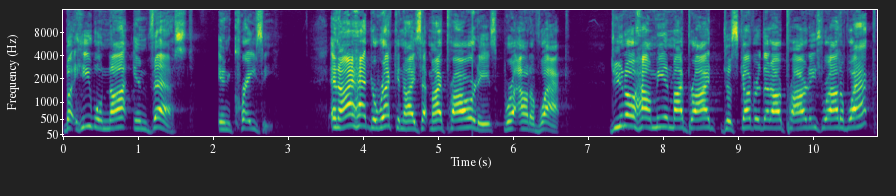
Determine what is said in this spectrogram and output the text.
but he will not invest in crazy. And I had to recognize that my priorities were out of whack. Do you know how me and my bride discovered that our priorities were out of whack?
